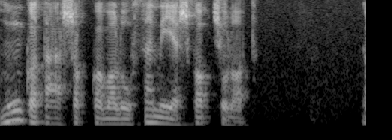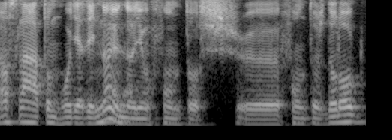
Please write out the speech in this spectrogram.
munkatársakkal való személyes kapcsolat. Azt látom, hogy ez egy nagyon-nagyon fontos, fontos dolog,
